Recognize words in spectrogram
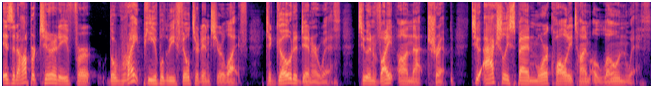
is an opportunity for the right people to be filtered into your life, to go to dinner with, to invite on that trip, to actually spend more quality time alone with.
